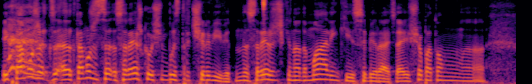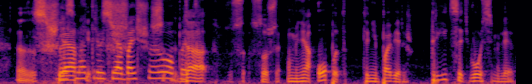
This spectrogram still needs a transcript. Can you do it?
И к тому же, к тому же сыроежка очень быстро червивит. На сыроежечки надо маленькие собирать, а еще потом э, Э, с шляпки. Я смотрю, у тебя с, большой опыт. Да, слушай, у меня опыт, ты не поверишь, 38 лет.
